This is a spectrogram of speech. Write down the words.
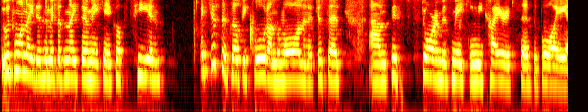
there was one night in the middle of the night, they were making a cup of tea and it's just this lovely quote on the wall, and it just says, um, "This storm is making me tired," said the boy,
